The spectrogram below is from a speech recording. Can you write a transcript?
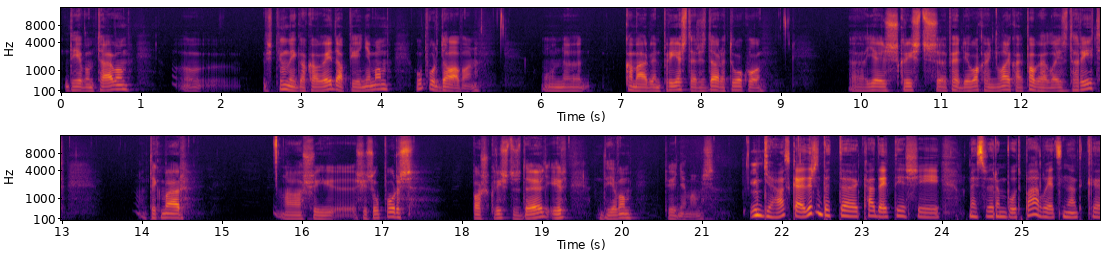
Dievam tēvam vispilnīgākā veidā pieņemam upur dāvanu. Un kamēr vien priesteris dara to, ko Eh, Jēzus Kristus eh, pēdējo vakariņu laikā ir pavēlējis darīt, tikmēr šī, šis upuris pašu Kristus dēļ ir Dievam pieņemams. Jā, skaidrs, bet kādēļ tieši mēs varam būt pārliecināti, ka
